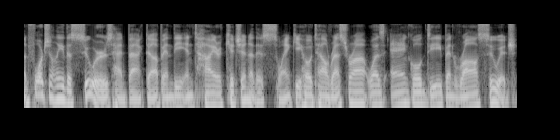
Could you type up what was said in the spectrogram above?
Unfortunately, the sewers had backed up, and the entire kitchen of this swanky hotel restaurant was ankle deep in raw sewage.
